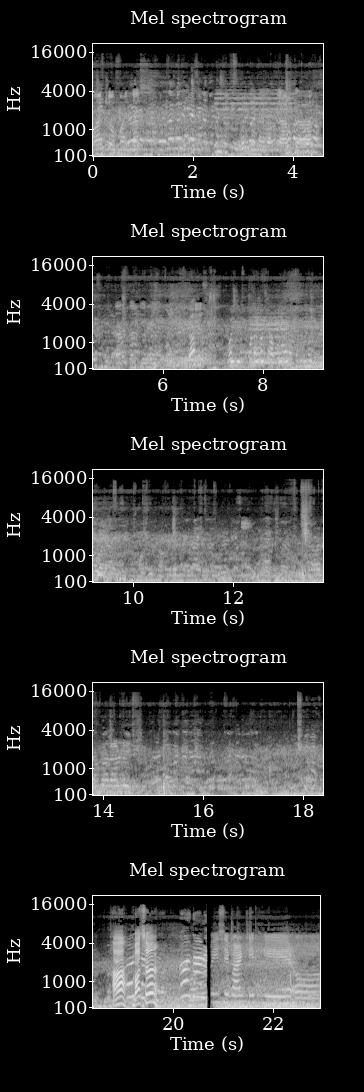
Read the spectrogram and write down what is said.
पाँच सौ पाँच दस आपका दस दस Ah, bus. Busy market here. Oh.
